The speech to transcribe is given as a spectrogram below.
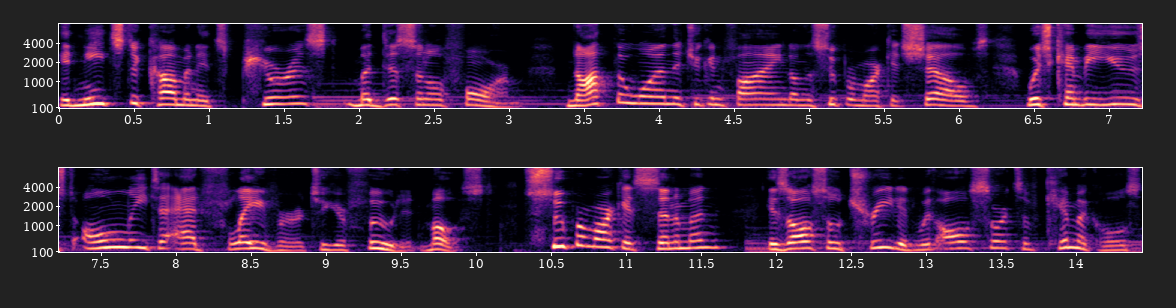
it needs to come in its purest medicinal form, not the one that you can find on the supermarket shelves, which can be used only to add flavor to your food at most. Supermarket cinnamon is also treated with all sorts of chemicals,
